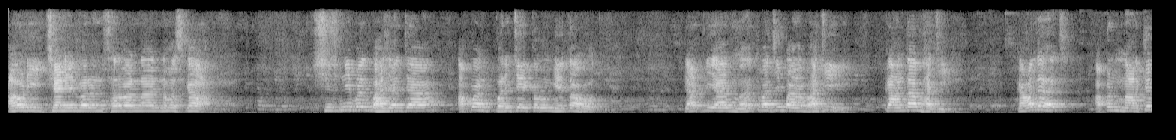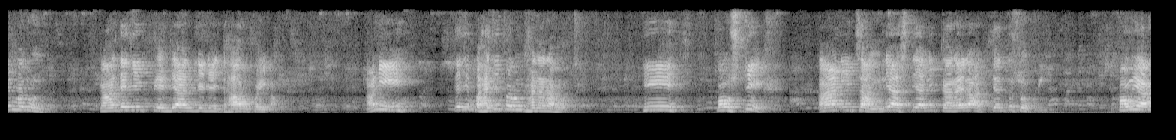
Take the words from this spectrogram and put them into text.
आवडी चॅनेलवरून सर्वांना नमस्कार. सिजनेबल भाज्यांचा आपण परिचय करून घेत आहोत. त्यातली आज महत्त्वाची बा भाजी कांदा भाजी. कालच आपण मार्केटमधून कांद्याची एक पेंडे आणलेले दहा रुपयाला. आणि त्याची भाजी करून खाणार आहोत. ही पौष्टिक आणि चांगली असते आणि करायला अत्यंत सोपी. पाहूया.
